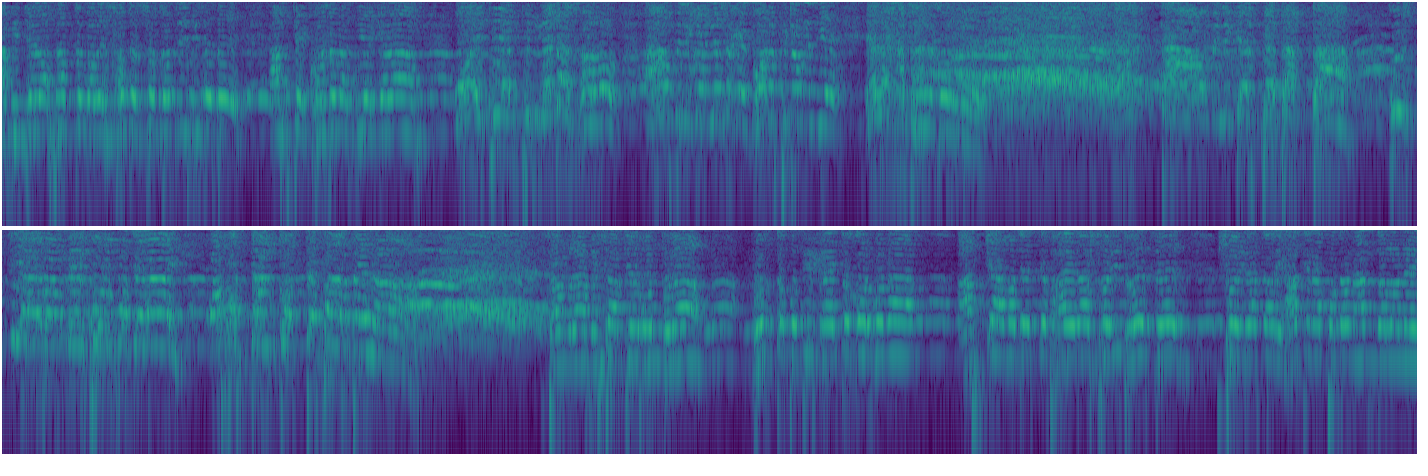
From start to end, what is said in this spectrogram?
আমি জেলা ছাত্র দলের সদস্য সচিব হিসেবে আজকে ঘোষণা দিয়ে গেলাম, ওই বিএনপির নেতা সহ আওয়ামী লীগের নেতাকে গণপিটনে দিয়ে এলাকা ছাড়া করব। একটা আওয়ামী লীগের বেতারটা কুষ্টিয়া এবং মিরপুর উপজেলায় অবস্থান করতে পারবে না। সংগ্রামী সাথী বন্ধুরা, বক্তব্য দীর্ঘায়িত করব না। আজকে আমাদের যে ভাইরা শহীদ হয়েছেন স্বৈরাচারী হাজিরা পতন আন্দোলনে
